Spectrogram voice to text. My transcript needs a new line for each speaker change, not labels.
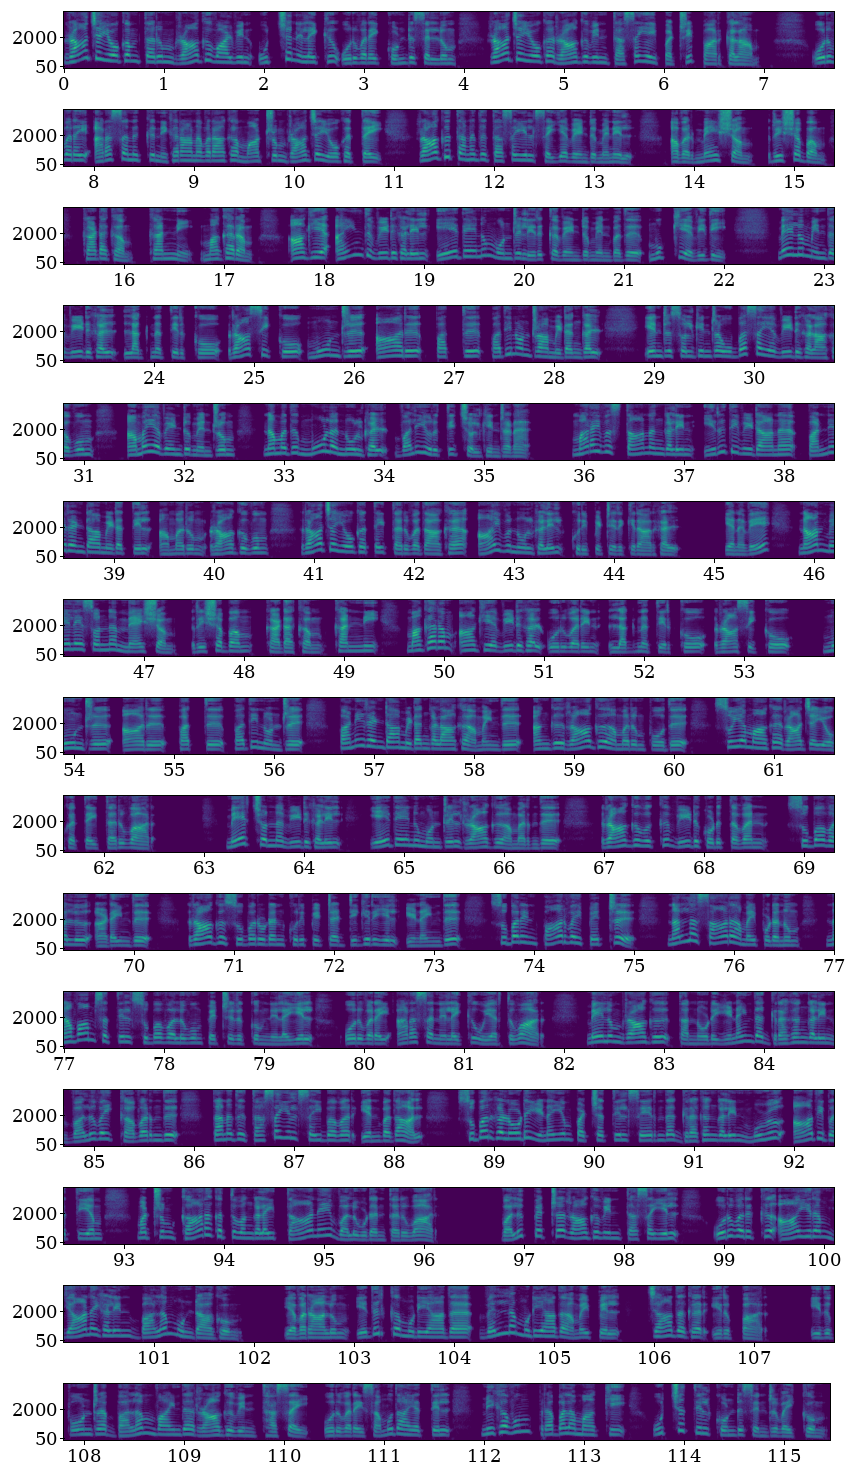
ராஜயோகம் தரும் ராகு வாழ்வின் உச்ச நிலைக்கு ஒருவரை கொண்டு செல்லும் ராஜயோக ராகுவின் தசையை பற்றி பார்க்கலாம். ஒருவரை அரசனுக்கு நிகரானவராக மாற்றும் ராஜயோகத்தை ராகு தனது தசையில் செய்ய வேண்டுமெனில் அவர் மேஷம் ரிஷபம் கடகம் கன்னி மகரம் ஆகிய ஐந்து வீடுகளில் ஏதேனும் ஒன்றில் இருக்க வேண்டும் என்பது முக்கிய விதி. மேலும் இந்த வீடுகள் லக்னத்திற்கோ ராசிக்கோ மூன்று ஆறு பத்து பதினொன்றாம் இடங்கள் என்று சொல்கின்ற உபசய வீடுகளாகவும் அமைய வேண்டும் என்றும் நமது மூல நூல்கள் வலியுறுத்திச் சொல்கின்றன. மறைவு ஸ்தானங்களின் இறுதி வீடான பன்னிரண்டாம் இடத்தில் அமரும் ராகுவும் ராஜயோகத்தைத் தருவதாக ஆய்வு நூல்களில் குறிப்பிட்டிருக்கிறார்கள். எனவே நான் மேலே சொன்ன மேஷம் ரிஷபம் கடகம் கன்னி மகரம் ஆகிய வீடுகள் ஒருவரின் லக்னத்திற்கோ ராசிக்கோ மூன்று ஆறு பத்து பதினொன்று பனிரெண்டாம் இடங்களாக அமைந்து அங்கு ராகு அமரும் போது சுயமாக ராஜயோகத்தை தருவார். மேற்சொன்ன வீடுகளில் ஏதேனும் ஒன்றில் ராகு அமர்ந்து ராகுவுக்கு வீடு கொடுத்தவன் சுபவலு அடைந்து ராகு சுபருடன் குறிப்பிட்ட டிகிரியில் இணைந்து சுபரின் பார்வை பெற்று நல்ல சார அமைப்புடனும் நவாம்சத்தில் சுபவலுவும் பெற்றிருக்கும் நிலையில் ஒருவரை அரச நிலைக்கு உயர்த்துவார். மேலும் ராகு தன்னோடு இணைந்த கிரகங்களின் வலுவை கவர்ந்து தனது தசையில் செய்பவர் என்பதால் சுபர்களோடு இணையும் பட்சத்தில் சேர்ந்த கிரகங்களின் முழு ஆதிபத்தியம் மற்றும் காரகத்துவங்களை தானே வலுவுடன் தருவார். வலுப்பெற்ற ராகுவின் தசையில் ஒருவருக்கு ஆயிரம் யானைகளின் பலம் உண்டாகும். எவராலும் எதிர்க்க முடியாத வெல்ல முடியாத அமைப்பில் ஜாதகர் இருப்பார். இது போன்ற பலம் வாய்ந்த ராகுவின் தசை ஒருவரை சமுதாயத்தில் மிகவும் பிரபலமாக்கி உச்சத்தில் கொண்டு சென்று வைக்கும்.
